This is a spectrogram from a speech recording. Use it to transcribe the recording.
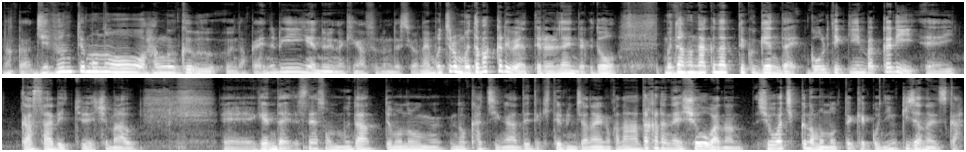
なんか自分ってものを育むなんかエネルギー源のような気がするんですよね。もちろん無駄ばっかりはやってられないんだけど無駄がなくなっていく現代合理的にばっかり、えー生かされてしまう、えー現代ですねその無駄ってものの価値が出てきてるんじゃないのかなだからね昭和なん昭和チックなものって結構人気じゃないですか。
